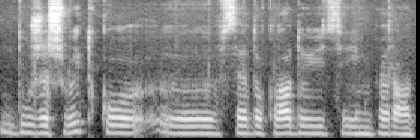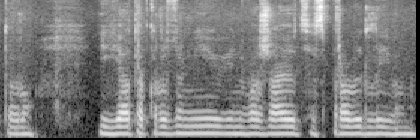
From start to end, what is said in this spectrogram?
дуже швидко е, все докладується імператору. І я так розумію, він вважає це справедливим.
